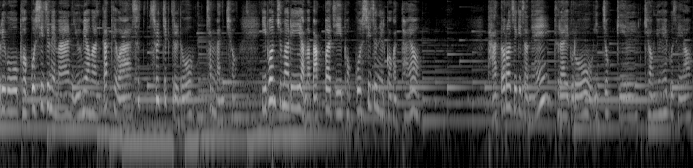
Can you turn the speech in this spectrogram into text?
그리고 벚꽃 시즌에만 유명한 카페와 수, 술집들도 참 많죠. 이번 주말이 아마 막바지 벚꽃 시즌일 것 같아요. 다 떨어지기 전에 드라이브로 이쪽 길 경유해 보세요.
